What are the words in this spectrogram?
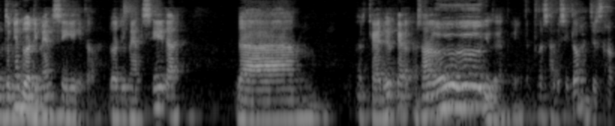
bentuknya dua dimensi gitu dua dimensi dan dan kayak dia kayak uh, gitu kan gitu. terus habis itu Anjir, serem.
